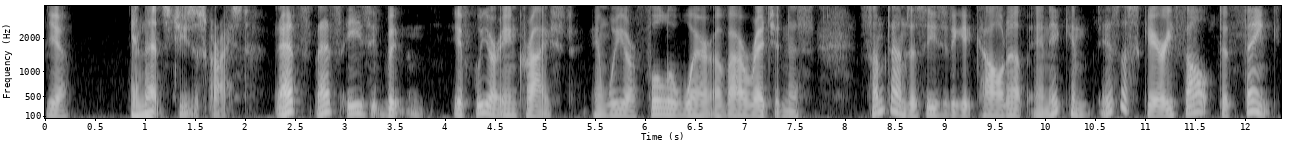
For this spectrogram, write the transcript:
Yeah. and that's Jesus Christ. That's that's easy, but if we are in Christ and we are full aware of our wretchedness, sometimes it's easy to get caught up, and it can. It's a scary thought to think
